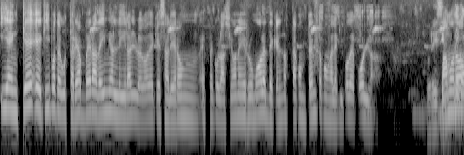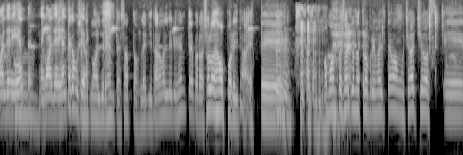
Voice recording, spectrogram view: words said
¿Y en qué equipo te gustaría ver a Damian Lillard luego de que salieron especulaciones y rumores de que él no está contento con el equipo de Portland? Vámonos ni con el dirigente, ni con el dirigente que pusieron. Ni con el dirigente, exacto. Le quitaron el dirigente, pero eso lo dejamos por ahorita. Este, vamos a empezar con nuestro primer tema, muchachos. Eh,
